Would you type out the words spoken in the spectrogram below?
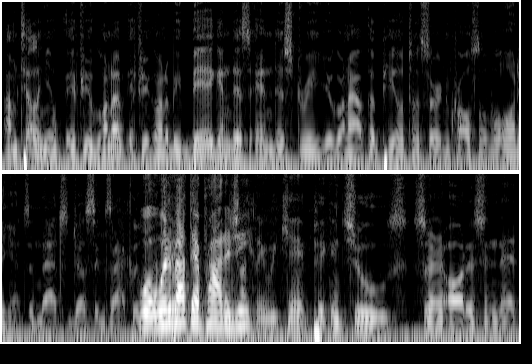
I'm telling you, if you're gonna if you're gonna be big in this industry, you're gonna have to appeal to a certain crossover audience, and that's just exactly. Well, what we're about that, Prodigy? I think we can't pick and choose certain artists and that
